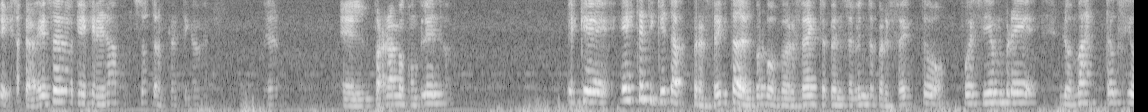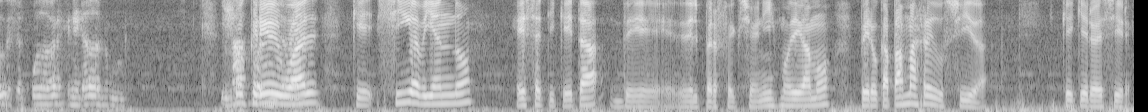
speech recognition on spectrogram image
exacto. Eso es lo que generamos nosotros prácticamente. El programa completo. Es que esta etiqueta perfecta del cuerpo perfecto, pensamiento perfecto, fue siempre lo más tóxico que se pudo haber generado nunca. Y Yo creo igual que sigue habiendo esa etiqueta de, del perfeccionismo, digamos, pero capaz más reducida. ¿Qué quiero decir?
